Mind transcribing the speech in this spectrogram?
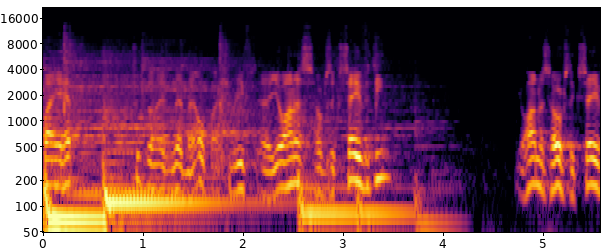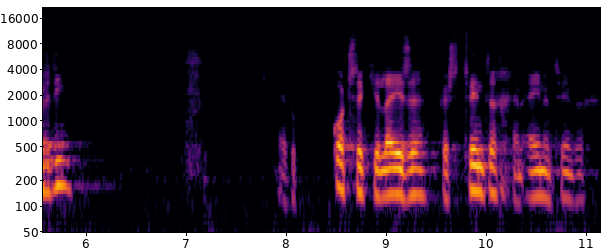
Bij je hebt, zoek dan even met mij op, alsjeblieft. Uh, Johannes, hoofdstuk 17. Johannes, hoofdstuk 17. Even een kort stukje lezen, vers 20 en 21.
